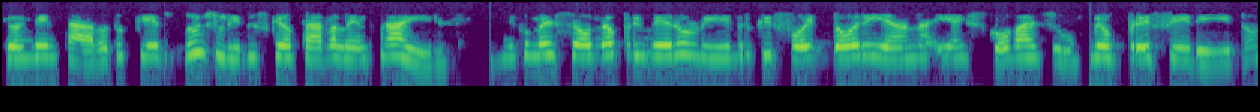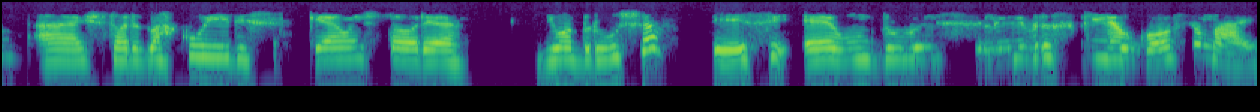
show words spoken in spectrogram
que eu inventava do que dos livros que eu estava lendo para eles. E começou o meu primeiro livro, que foi Doriana e a Escova Azul. Meu preferido, a história do arco-íris, que é uma história de uma bruxa. Esse é um dos livros que eu gosto mais.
